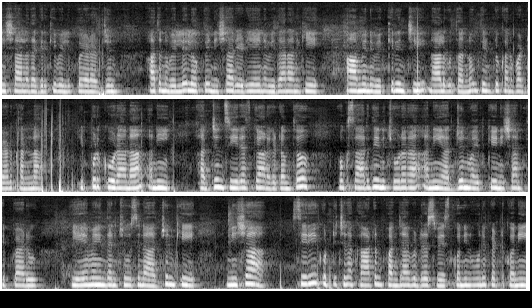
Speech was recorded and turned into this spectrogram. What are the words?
నిషాల దగ్గరికి వెళ్ళిపోయాడు అర్జున్. అతను వెళ్ళేలోపే నిషా రెడీ అయిన విధానానికి ఆమెను వెక్కిరించి నాలుగు తన్నులు తింటూ కనపడ్డాడు కన్నా. ఇప్పుడు కూడానా అని అర్జున్ సీరియస్గా అడగటంతో ఒకసారి దీన్ని చూడరా అని అర్జున్ వైపుకి నిషాని తిప్పాడు. ఏమైందని చూసిన అర్జున్కి నిషా సిరి కుట్టించిన కాటన్ పంజాబీ డ్రెస్ వేసుకొని నూనె పెట్టుకొని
